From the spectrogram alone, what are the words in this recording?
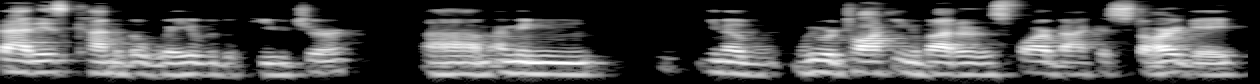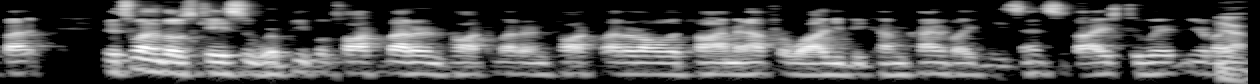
that is kind of the wave of the future. Um, I mean, you know, we were talking about it as far back as Stargate, but it's one of those cases where people talk about it and talk about it and talk about it all the time, and after a while, you become kind of like desensitized to it, and you're like, yeah.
